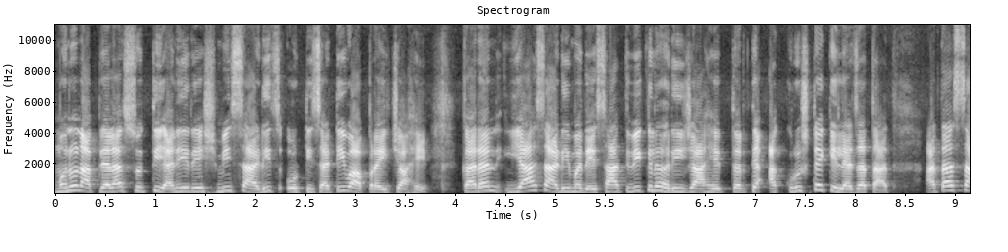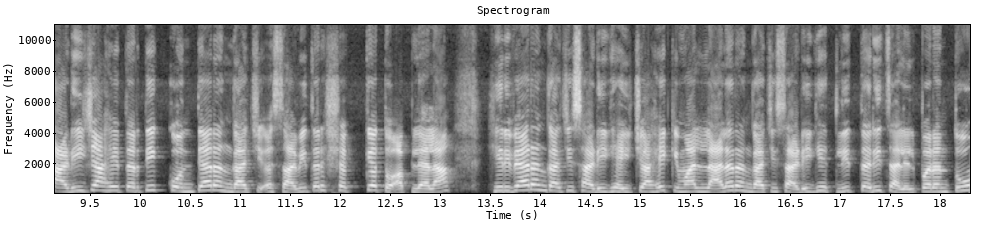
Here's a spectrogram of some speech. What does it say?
म्हणून आपल्याला सुती आणि रेशमी साडीच ओटीसाठी वापरायची आहे. कारण या साडीमध्ये सात्विक लहरी ज्या आहेत तर त्या आकृष्ट केल्या जातात. आता साडी जी आहे तर ती कोणत्या रंगाची असावी? तर शक्यतो आपल्याला हिरव्या रंगाची साडी घ्यायची आहे किंवा लाल रंगाची साडी घेतली तरी चालेल. परंतु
